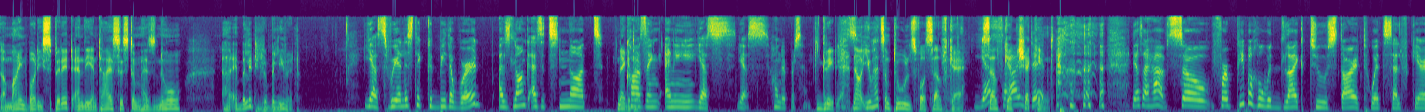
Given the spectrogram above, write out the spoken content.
uh, mind, body, spirit, and the entire system has no uh, ability to believe it. Yes, realistic could be the word as long as it's not Negative. causing any. Yes, yes, hundred percent. Great. Yes. Now you had some tools for self care, Yes, self care I checking. did. Yes, I have. So for people who would like to start with self care,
